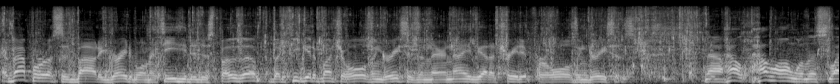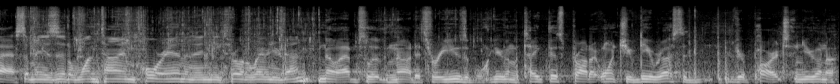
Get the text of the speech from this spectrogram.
Evaporust is biodegradable and it's easy to dispose of, but if you get a bunch of oils and greases in there, now you've got to treat it for oils and greases. Now, how, how long will this last? I mean, is it a one-time pour in and then you throw it away when you're done? No, absolutely not. It's reusable. You're going to take this product once you've derusted your parts and you're going to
